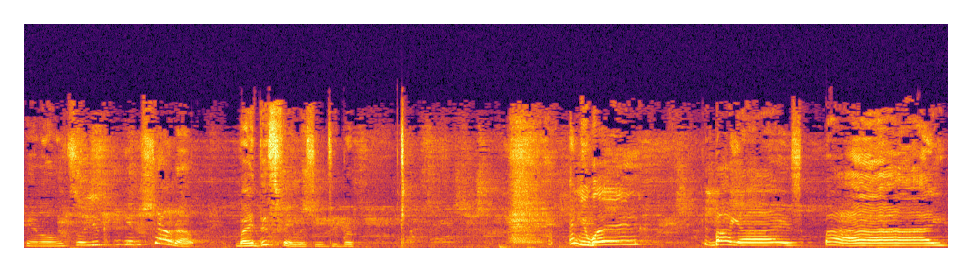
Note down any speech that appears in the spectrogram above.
channel so you can get a shout out by this famous YouTuber. Anyway, goodbye guys. Bye.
